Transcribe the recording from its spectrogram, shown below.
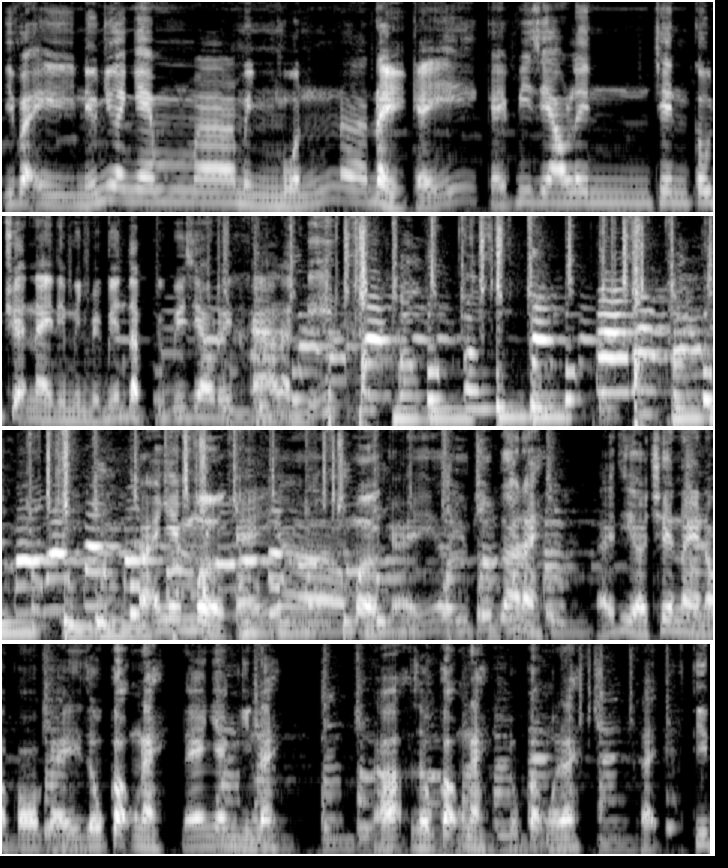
Vì vậy nếu như anh em uh, mình muốn ờ, đẩy cái cái video lên trên câu chuyện này thì mình phải biên tập cái video đấy khá là kỹ. Và anh em mở cái uh, mở cái YouTube ra này. Đấy thì ở trên này nó có cái dấu cộng này. Đây anh em nhìn đây. Đó dấu cộng này dấu cộng ở đây. Đấy thì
